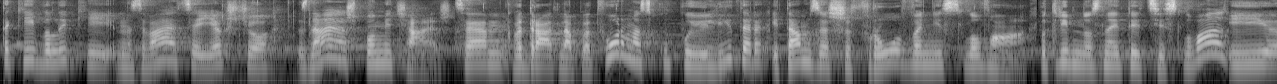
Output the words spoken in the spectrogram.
такий великий, називається Якщо знаєш, помічаєш. Це квадратна платформа з купою літер, і там зашифровані слова. Потрібно знайти ці слова і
